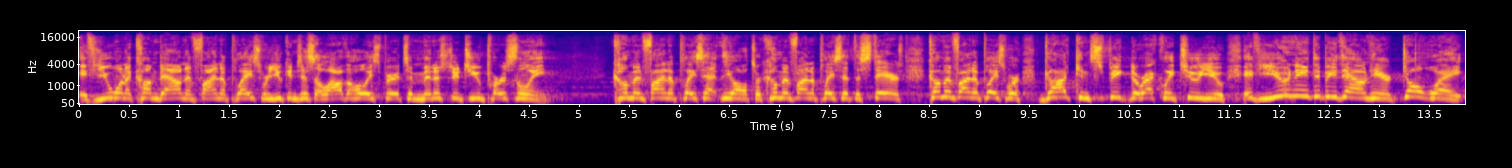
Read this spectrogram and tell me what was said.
If you want to come down and find a place where you can just allow the Holy Spirit to minister to you personally, come and find a place at the altar. Come and find a place at the stairs. Come and find a place where God can speak directly to you. If you need to be down here, don't wait.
